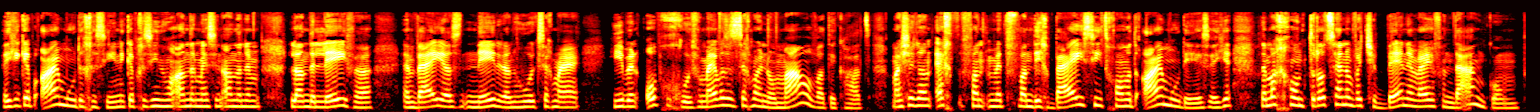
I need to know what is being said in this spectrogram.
Weet je, ik heb armoede gezien. Ik heb gezien hoe andere mensen in andere landen leven. En wij als Nederland, hoe ik zeg maar hier ben opgegroeid. Voor mij was het zeg maar normaal wat ik had. Maar als je dan echt van, met, van dichtbij ziet gewoon wat armoede is, weet je. Dan mag je gewoon trots zijn op wat je bent en waar je vandaan komt.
